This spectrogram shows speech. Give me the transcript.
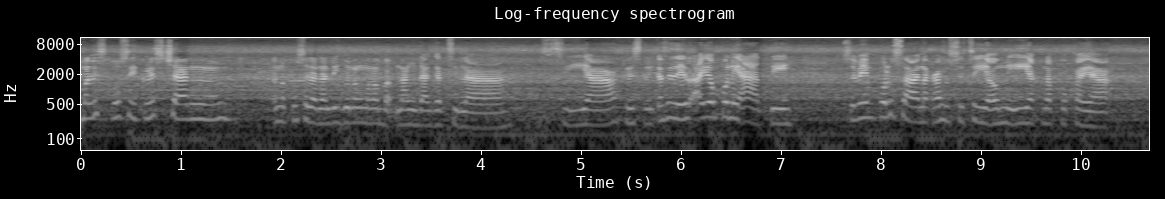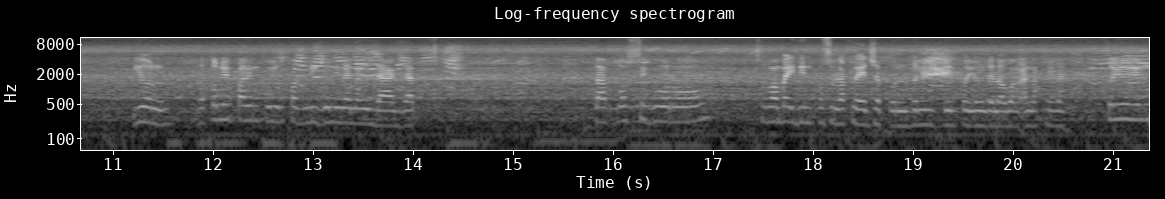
umalis po si Christian, ano po sila, naligo ng mga ng dagat sila, siya, Christine. Kasi ayaw po ni ate. Swimming pool sana, kaso si siya umiiyak na po kaya, yun, natuloy pa rin po yung pagligo nila ng dagat. Tapos siguro, sumabay din po sila Kuya Japon, doon din po yung dalawang anak nila. So yung, yung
